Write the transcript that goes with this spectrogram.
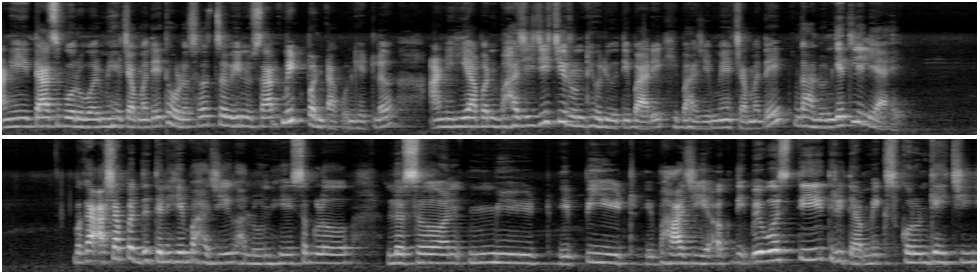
आणि त्याचबरोबर मी ह्याच्यामध्ये थोडंसं चवीनुसार मीठ पण टाकून घेतलं. आणि ही आपण भाजी जी चिरून ठेवली होती बारीक ही भाजी मी ह्याच्यामध्ये घालून घेतलेली आहे. बघा अशा पद्धतीने हे भाजी घालून हे सगळं लसण मीठ हे पीठ हे भाजी अगदी व्यवस्थितरित्या मिक्स करून घ्यायची.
